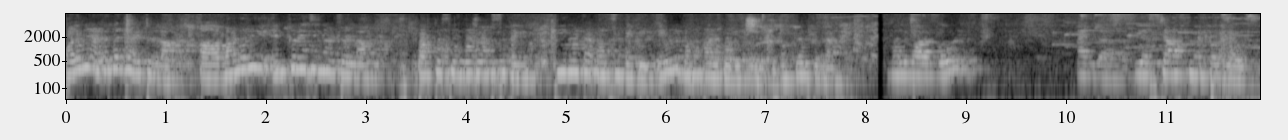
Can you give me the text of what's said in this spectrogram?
വളരെ അഡമന്റ് ആയിട്ടുള്ള വളരെ എൻകറേജിംഗ് ആയിട്ടുള്ള ഡോക്ടർ സിന്ധു ജോൺസിനെയും കീനോ ടാറ്റാസിനെയും ഏറെ ബഹുമാനത്തോടെ ക്ഷണിക്കുന്നു. കേൾക്കുന്നതാണ് Malabar Gold and uh, we are staff members also.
